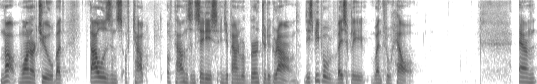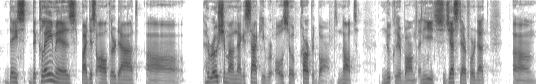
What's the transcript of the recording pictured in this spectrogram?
not one or two, but thousands of, ta- of towns and cities in Japan were burned to the ground. These people basically went through hell and they the claim is by this author that uh, Hiroshima and Nagasaki were also carpet bombed, not nuclear bombed, and he suggests therefore that um,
